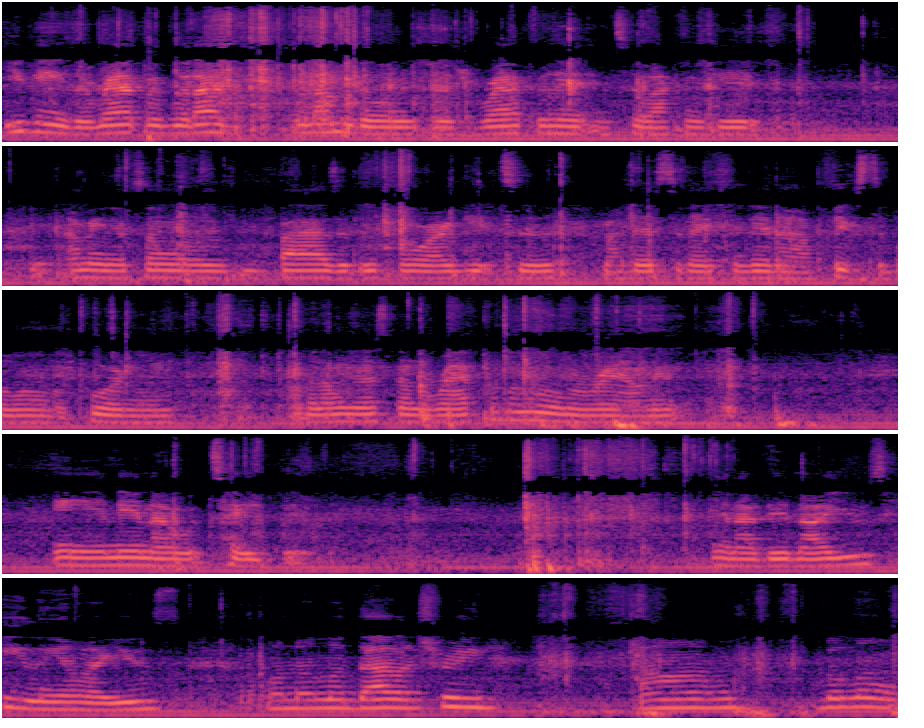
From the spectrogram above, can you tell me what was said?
you can either wrap it, but I what I'm doing is just wrapping it until I can get. I mean, if someone buys it before I get to my destination, then I'll fix the balloon accordingly. But I'm just gonna wrap the balloon around it, and then I would tape it. And I did not use helium. I used one of the little Dollar Tree um, balloon.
